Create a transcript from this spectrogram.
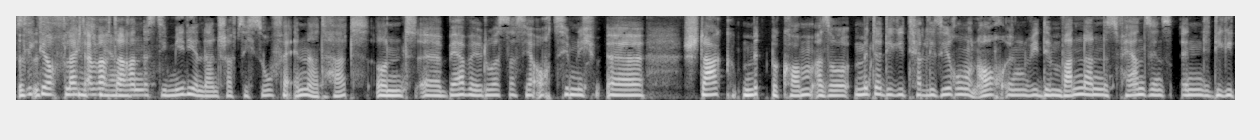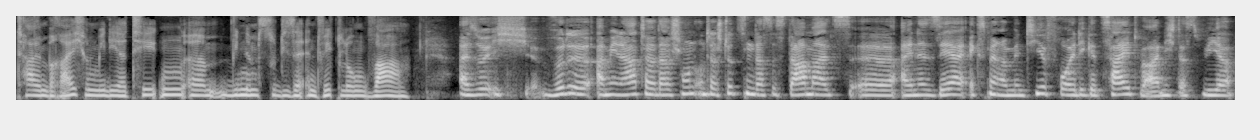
Es liegt ja auch vielleicht einfach mehr- daran, dass die Medienlandschaft sich so verändert hat. Und äh, Bärbel, du hast das ja auch ziemlich äh, stark mitbekommen. Also mit der Digitalisierung und auch irgendwie dem Wandern des Fernsehens in die digitalen Bereiche und Mediatheken. Ähm, wie nimmst du diese Entwicklung wahr? Also ich würde Aminata da schon unterstützen, dass es damals äh, eine sehr experimentierfreudige Zeit war. Nicht, dass wir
